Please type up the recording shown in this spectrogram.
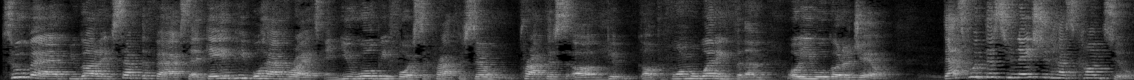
too bad. You got to accept the facts that gay people have rights, and you will be forced to practice their practice, uh, uh, perform a wedding for them, or you will go to jail. That's what this nation has come to.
